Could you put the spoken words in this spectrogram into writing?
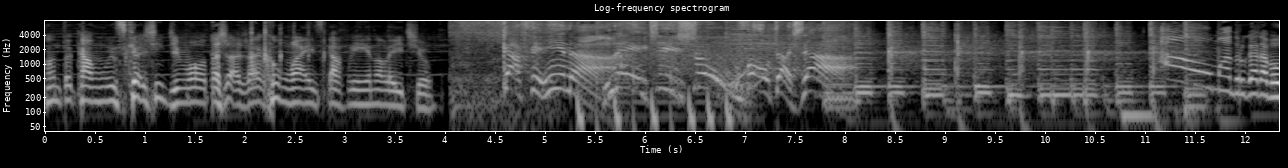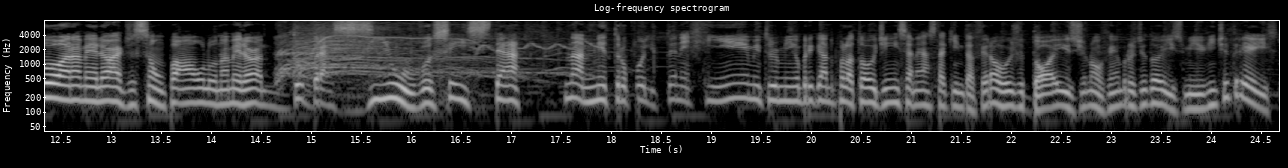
Vamos tocar música, a gente volta já já com mais Cafeína Leite Show. Cafeína, leite show, volta já. Oh, madrugada boa na melhor de São Paulo, na melhor do Brasil. Você está na Metropolitana FM, turminha. Obrigado pela tua audiência nesta quinta-feira, hoje, 2 de novembro de 2023.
